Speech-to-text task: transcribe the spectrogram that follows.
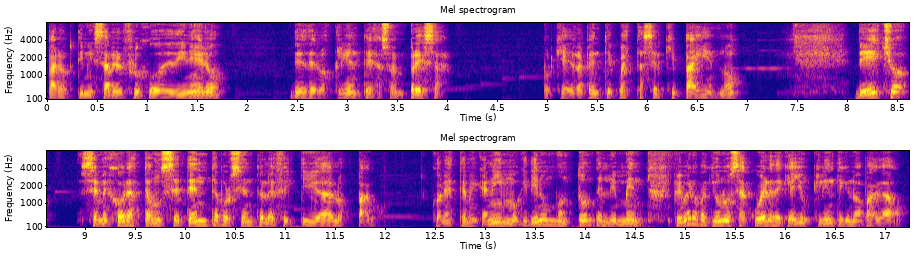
para optimizar el flujo de dinero desde los clientes a su empresa. Porque de repente cuesta hacer que paguen, ¿no? De hecho, se mejora hasta un 70% la efectividad de los pagos con este mecanismo que tiene un montón de elementos. Primero para que uno se acuerde que hay un cliente que no ha pagado.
